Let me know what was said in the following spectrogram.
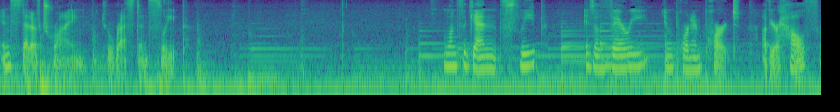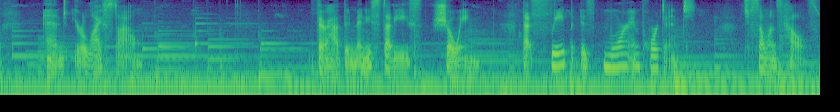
instead of trying to rest and sleep. Once again, sleep is a very important part of your health and your lifestyle there have been many studies showing that sleep is more important to someone's health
